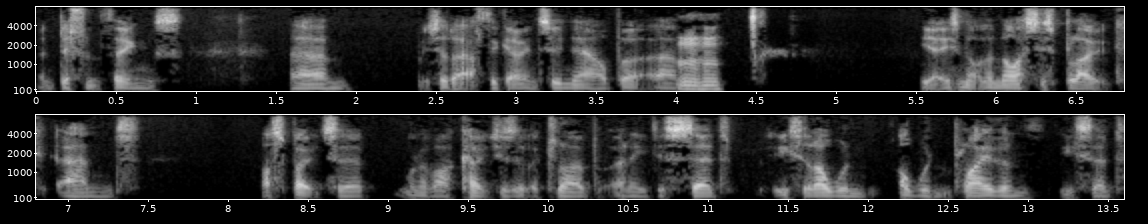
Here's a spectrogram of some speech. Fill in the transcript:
and different things, um, which I don't have to go into now. But um, Mhm. yeah, he's not the nicest bloke. And I spoke to one of our coaches at the club, and he just said, he said I wouldn't, I wouldn't play them. He said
